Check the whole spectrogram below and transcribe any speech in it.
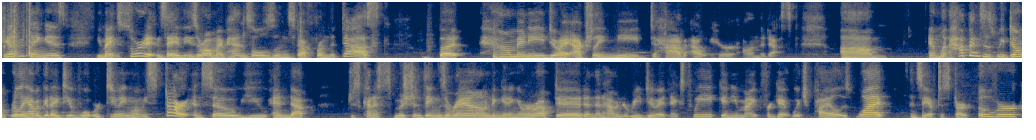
The other thing is you might sort it and say, these are all my pencils and stuff from the desk, but how many do I actually need to have out here on the desk? Um, and what happens is we don't really have a good idea of what we're doing when we start. And so you end up just kind of smushing things around and getting interrupted and then having to redo it next week. And you might forget which pile is what. And so you have to start over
